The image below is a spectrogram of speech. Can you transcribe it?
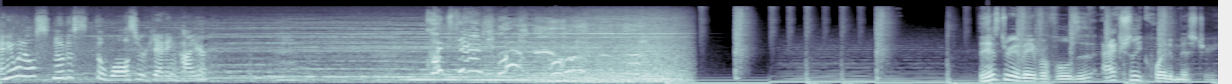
anyone else notice the walls are getting higher? Oh, The history of April Fools is actually quite a mystery.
